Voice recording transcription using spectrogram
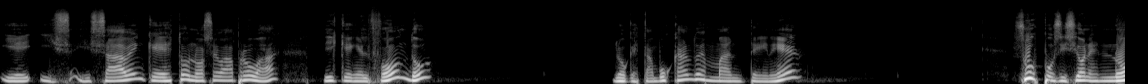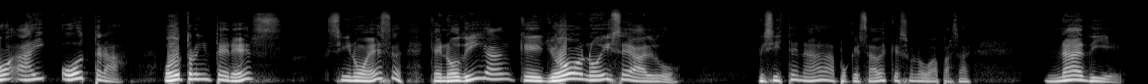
y, saben que esto no se va a aprobar y que en el fondo lo que están buscando es mantener sus posiciones. No hay otra, otro interés sino ese. Que no digan que yo no hice algo. No hiciste nada porque sabes que eso no va a pasar. Nadie,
